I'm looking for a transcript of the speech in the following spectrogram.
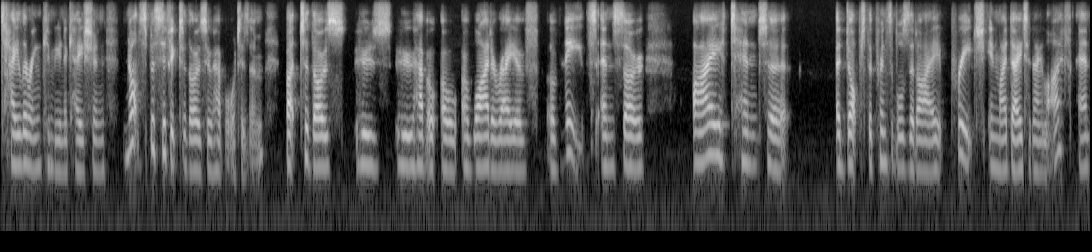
tailoring communication, not specific to those who have autism, but to those who's who have a, a, a wide array of, of needs. And so I tend to adopt the principles that I preach in my day to day life, and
